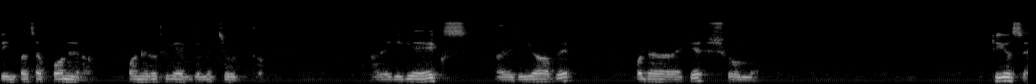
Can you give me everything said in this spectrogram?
তিন পাঁচা পনেরো। পনেরো থেকে এক গেলে চোদ্দ। আর এদিকে এক্স আর এদিকে হবে পনেরো একে ষোলো। ঠিক আছে?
